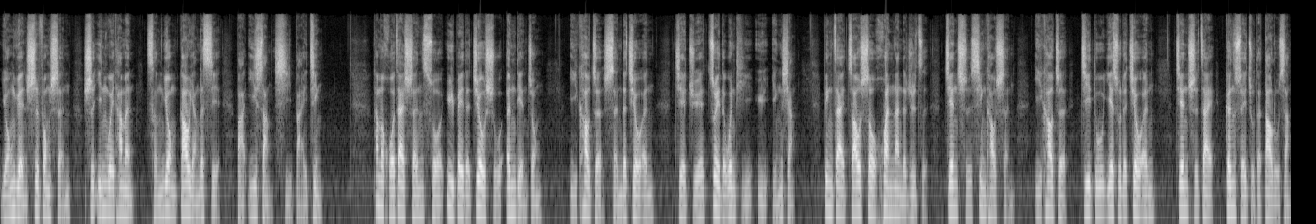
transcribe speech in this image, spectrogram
永远侍奉神，是因为他们曾用羔羊的血把衣裳洗白净。他们活在神所预备的救赎恩典中，倚靠着神的救恩，解决罪的问题与影响，并在遭受患难的日子坚持信靠神。倚靠着基督耶稣的救恩，坚持在跟随主的道路上，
